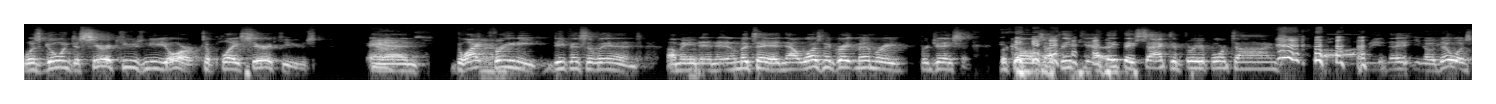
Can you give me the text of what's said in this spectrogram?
was going to Syracuse, New York to play Syracuse. And Dwight Freeney, defensive end. I mean, and, and, let me tell you, and that wasn't a great memory for Jason because I think I think they sacked him three or four times. Uh, I mean, they, you know, there was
